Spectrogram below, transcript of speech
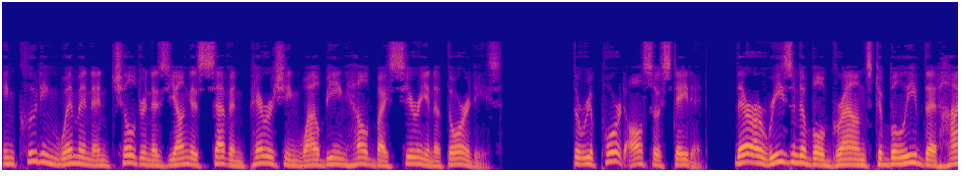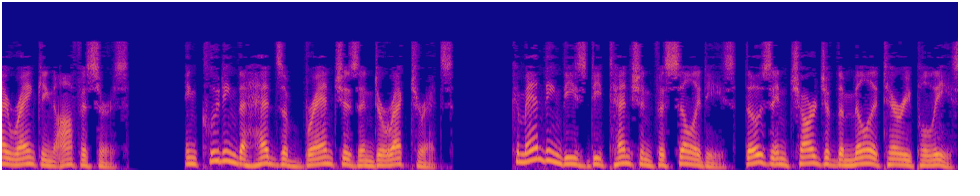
including women and children as young as seven perishing while being held by Syrian authorities. The report also stated, there are reasonable grounds to believe that high-ranking officers—including the heads of branches and directorates, Commanding these detention facilities, those in charge of the military police,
